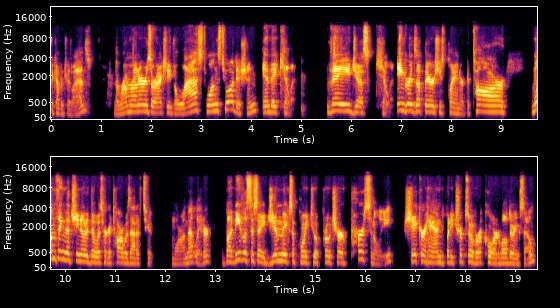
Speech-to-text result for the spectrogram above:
the Coventry Lads. The Rum Runners are actually the last ones to audition, and they kill it. They just kill it. Ingrid's up there, she's playing her guitar. One thing that she noted though was her guitar was out of tune. More on that later. But needless to say, Jim makes a point to approach her personally, shake her hand, but he trips over a cord while doing so.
